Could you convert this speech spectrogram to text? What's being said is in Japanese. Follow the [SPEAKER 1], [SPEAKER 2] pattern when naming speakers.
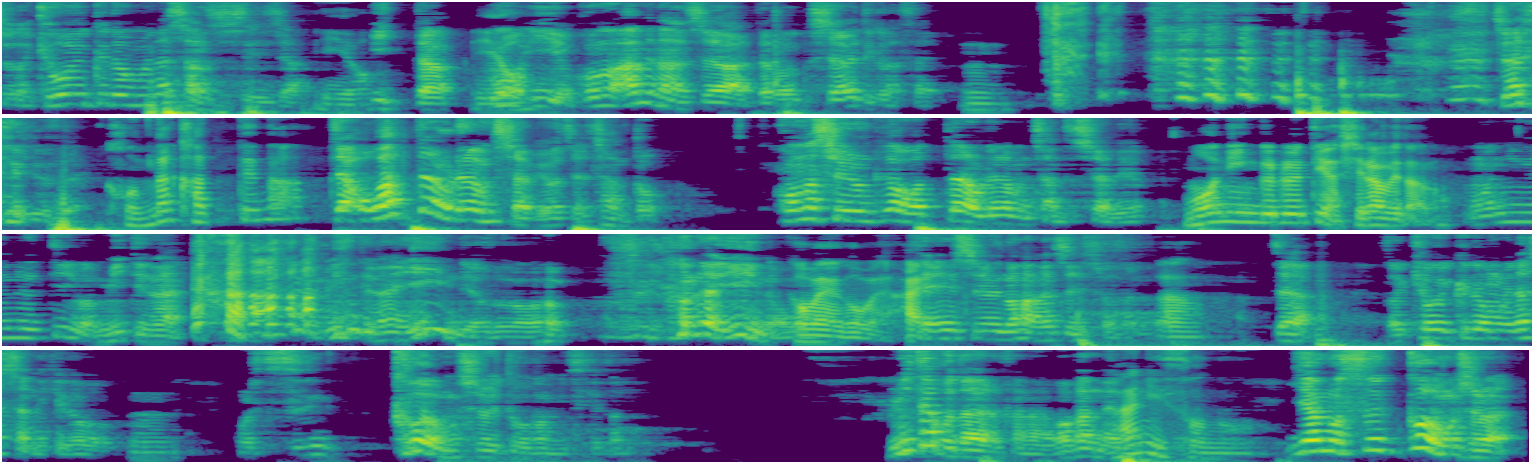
[SPEAKER 1] ちょっと教育で思い出した話していい？じゃん。
[SPEAKER 2] いいよ。
[SPEAKER 1] 一旦。
[SPEAKER 2] いいよ
[SPEAKER 1] もういいよ。この雨の話は、だから調べてください。
[SPEAKER 2] うん。
[SPEAKER 1] 調べてください。
[SPEAKER 2] こんな勝手な？
[SPEAKER 1] じゃあ終わったら俺らも調べよう。じゃあちゃんと。この収録が終わったら俺らもちゃんと調べよう。
[SPEAKER 2] モーニングルーティンは調べたの？
[SPEAKER 1] モーニングルーティンは見てない。見てない？いいんだよ、その。これはいいの？
[SPEAKER 2] ごめんごめん。はい。
[SPEAKER 1] 先週の話でしょ、それ。
[SPEAKER 2] うん。
[SPEAKER 1] じゃあ、その教育で思い出したんだけど、
[SPEAKER 2] うん。
[SPEAKER 1] 俺すっごい面白い動画見つけたの。見たことあるかな？わかんない。
[SPEAKER 2] 何その、
[SPEAKER 1] いや、もうすっごい面白い。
